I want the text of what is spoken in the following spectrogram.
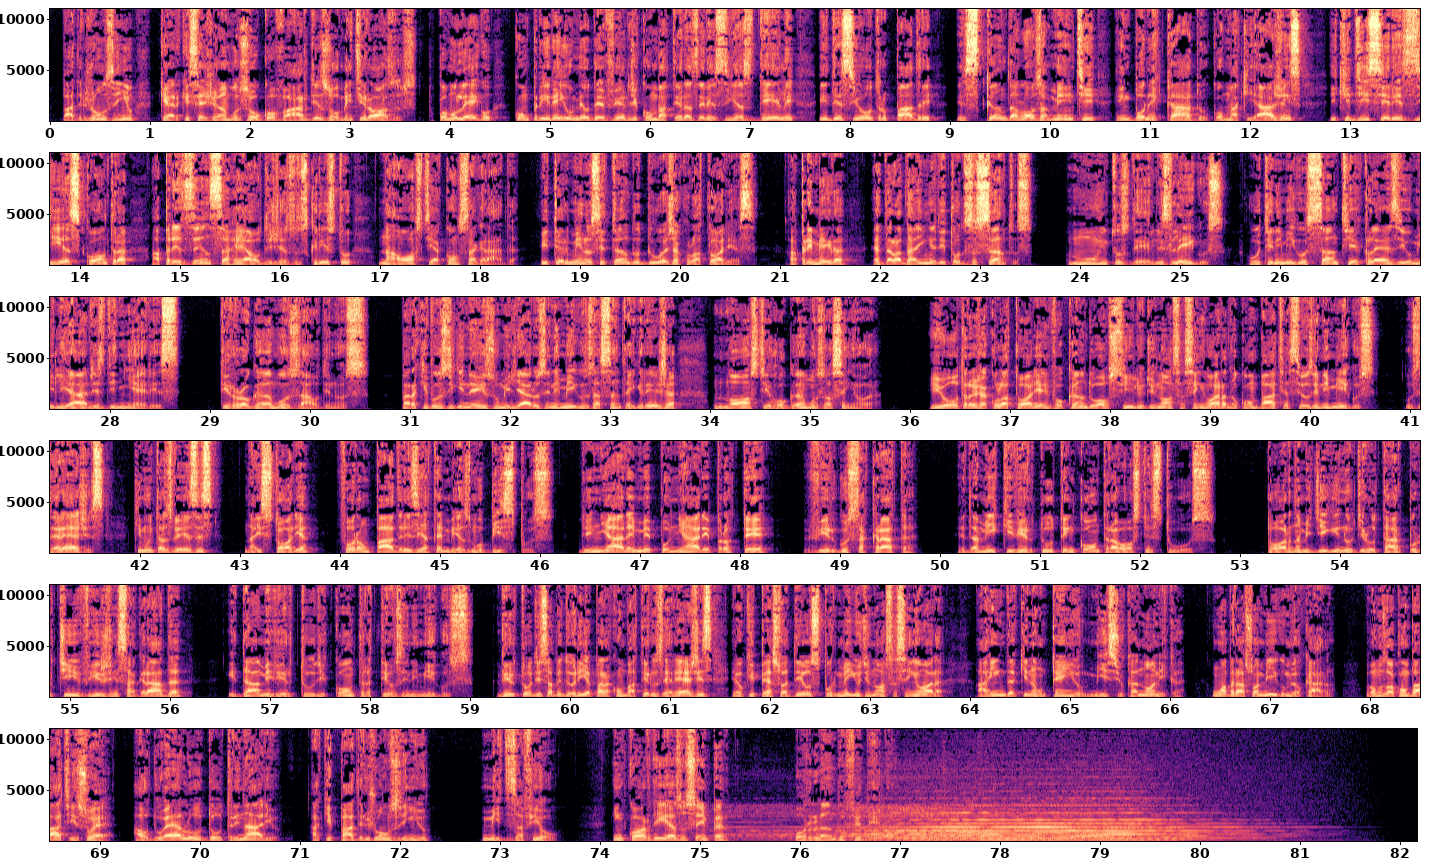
Padre Joãozinho quer que sejamos ou covardes ou mentirosos. Como leigo, cumprirei o meu dever de combater as heresias dele e desse outro padre escandalosamente embonecado com maquiagens e que disse heresias contra a presença real de Jesus Cristo na hóstia consagrada. E termino citando duas jaculatórias. A primeira é da ladainha de todos os santos, muitos deles leigos. Ut inimigo santi ecclesi humiliares dinieres. Te rogamos, audinos. Para que vos digneis humilhar os inimigos da Santa Igreja, nós te rogamos, ó Senhor. E outra jaculatória invocando o auxílio de Nossa Senhora no combate a seus inimigos, os hereges, que muitas vezes, na história, foram padres e até mesmo bispos. Dignare me pugnare pro te, virgo sacrata, ed amici virtutem contra hostes tuos. Torna-me digno de lutar por ti, Virgem Sagrada, e dá-me virtude contra teus inimigos. Virtude e sabedoria para combater os hereges é o que peço a Deus por meio de Nossa Senhora, ainda que não tenho missio canônica. Um abraço amigo, meu caro. Vamos ao combate, isso é, ao duelo doutrinário, a que Padre Joãozinho me desafiou. Incorde Jesus Semper, Orlando Fedeli.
